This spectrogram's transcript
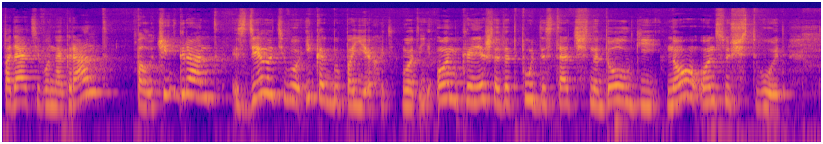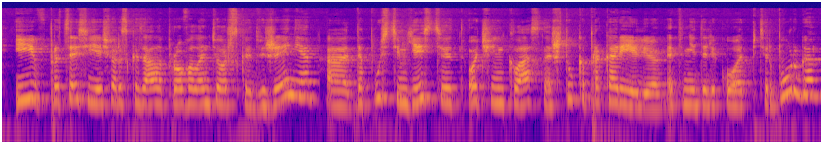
подать его на грант, получить грант, сделать его и как бы поехать. Вот, и он, конечно, этот путь достаточно долгий, но он существует. И в процессе я еще рассказала про волонтерское движение. А, допустим, есть очень классная штука про Карелию. Это недалеко от Петербурга.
